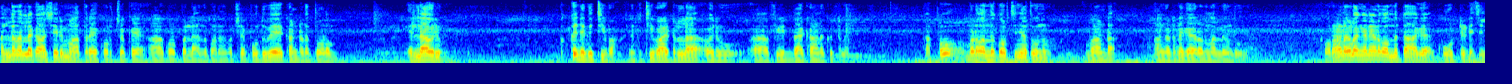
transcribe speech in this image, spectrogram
നല്ല നല്ല കാശേരും മാത്രമേ കുറച്ചൊക്കെ ആ കുഴപ്പമില്ല എന്ന് പറയുന്നത്. പക്ഷെ പൊതുവെ കണ്ടിടത്തോളം എല്ലാവരും ഒക്കെ നെഗറ്റീവാണ് നെഗറ്റീവായിട്ടുള്ള ഒരു ഫീഡ്ബാക്കാണ് കിട്ടുന്നത്. അപ്പോൾ ഇവിടെ വന്ന് കുറച്ച് ഞാൻ തോന്നും വേണ്ട. അങ്ങോട്ടനെ കയറണം നല്ലതെന്ന് തോന്നും കുറേ ആളുകൾ അങ്ങനെയാണ് വന്നിട്ട് ആകെ കൂട്ടിടിച്ച്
